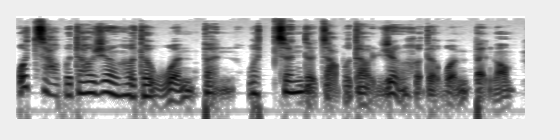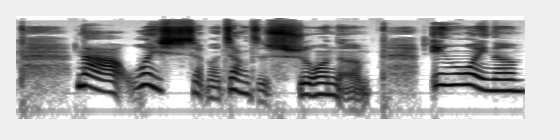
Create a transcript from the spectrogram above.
我找不到任何的文本，我真的找不到任何的文本哦。那为什么这样子说呢？因为呢，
